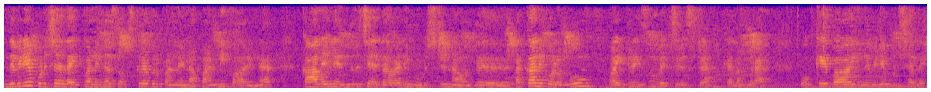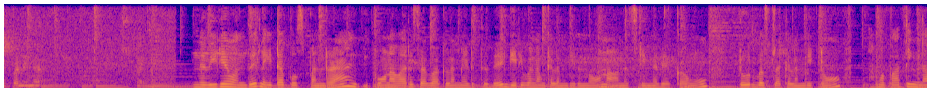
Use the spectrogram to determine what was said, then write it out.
இந்த வீடியோ பிடிச்சா லைக் பண்ணுங்கள் சப்ஸ்கிரைபர் பண்ணலைன்னா பண்ணி பாருங்கள் காலையில் எழுந்திரிச்சு எல்லா வேலையும் முடிச்சுட்டு நான் வந்து தக்காளி குழம்பும் ஒயிட் ரைஸும் வச்சு வச்சிட்டேன். கிளம்புறேன். ஓகே பாய் இந்த வீடியோ பிடிச்சா லைக் பண்ணுங்கள் இந்த வீடியோ வந்து லேட்டாக போஸ்ட் பண்ணுறேன் போன வாரம் செவ்வாய்க்கிழமை எடுத்தது. கிரிவலம் கிளம்பியிருந்தோம். நானும் ஸ்ரீமதி அக்காவும் டூர் பஸ்ஸில் கிளம்பிட்டோம். நம்ம பார்த்திங்கன்னா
